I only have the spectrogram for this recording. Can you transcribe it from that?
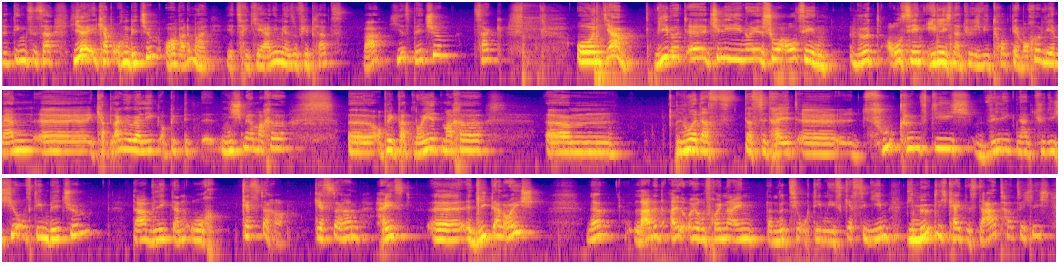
Das Ding ist. Hier, ich habe auch ein Bildschirm. Oh, warte mal. Jetzt zeigt hier ja nicht mehr so viel Platz. War? Hier ist Bildschirm. Zack. Und ja, wie wird äh, Chili die neue Show aussehen? Wird aussehen ähnlich natürlich wie Talk der Woche. Wir werden, äh, ich habe lange überlegt, ob ich das äh, nicht mehr mache, äh, ob ich was Neues mache. Ähm, nur, dass, dass das halt äh, zukünftig will ich natürlich hier auf dem Bildschirm, da will ich dann auch Gäste haben. Gäste haben heißt, äh, es liegt an euch. Ne? Ladet all eure Freunde ein, dann wird es hier auch demnächst Gäste geben. Die Möglichkeit ist da tatsächlich.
